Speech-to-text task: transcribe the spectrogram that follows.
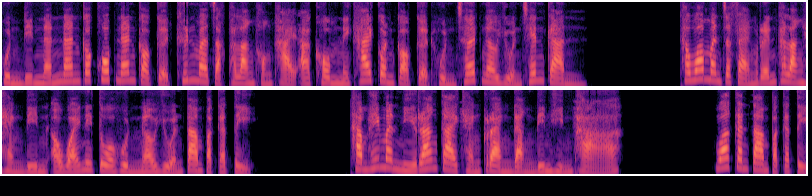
หุ่นดินนั้นนั่นก็ควบแน่นก่อเกิดขึ้นมาจากพลังของข่ายอาคมในค่ายกลก่อเกิดหุ่นเชิดเงาหยวนเช่นกัน ทว่ามันจะแฝงเร้นพลังแห่งดินเอาไว้ในตัวหุ่นเงาหยวนตามปกติทำให้มันมีร่างกายแข็งแกร่งดั่งดินหินผา ว่ากันตามปกติ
